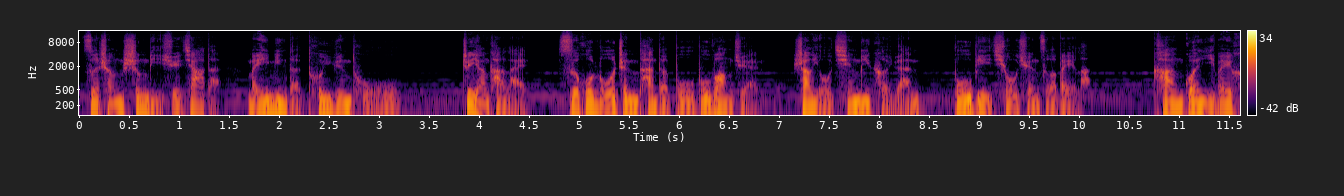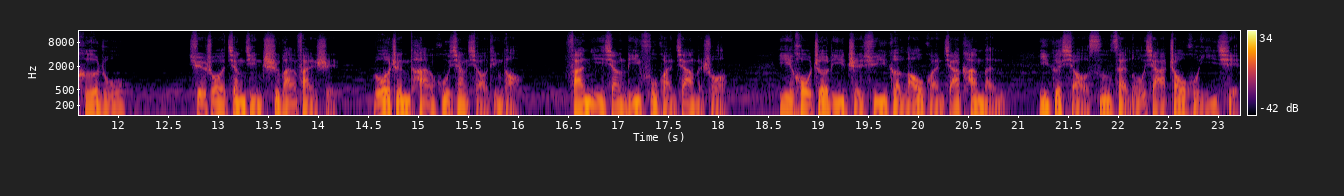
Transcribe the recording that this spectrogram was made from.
自称生理学家的，没命的吞云吐雾。这样看来。似乎罗侦探的补不忘卷尚有情理可原，不必求全责备了。看官以为何如？却说将近吃完饭时，罗侦探忽向小婷道：“烦你向李府管家们说，以后这里只需一个老管家看门，一个小厮在楼下招呼一切。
